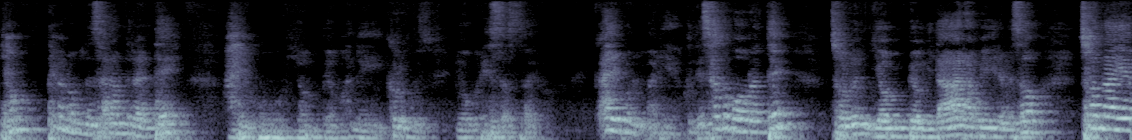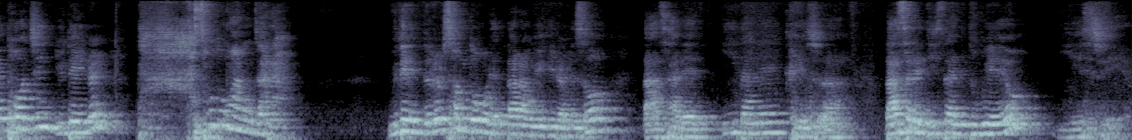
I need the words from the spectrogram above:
형편없는 사람들한테 아이고 연병하네 그러고 욕을 했었어요. 깔보는 말이에요. 근데 사도 바울한테 저는 연병이다 라고 얘기하면서 천하에 퍼진 유대인을 다 소동하는 자라. 유대인들을 선동을 했다라고 얘기를 하면서 나사렛 이단의 괴수라. 나사렛 이단이 누구예요? 예수예요.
